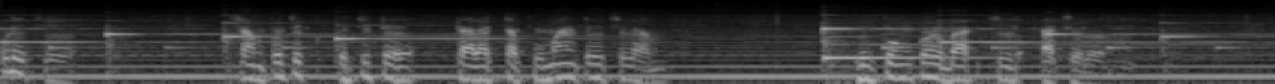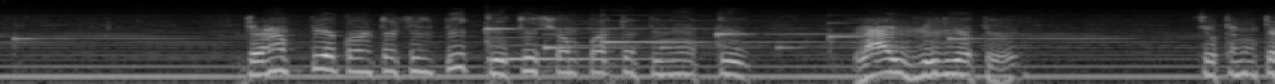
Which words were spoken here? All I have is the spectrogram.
করেছে, সাম্প্রতিক অতীতে তার একটা প্রমাণ পেয়েছিলাম, রূপঙ্কর বাগচির আচরণে। জনপ্রিয় কণ্ঠশিল্পী কে সম্পর্কে তিনি একটি লাইভ ভিডিওতে চোখে মুখে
